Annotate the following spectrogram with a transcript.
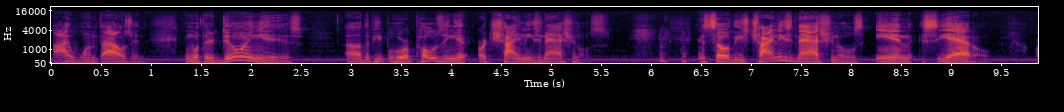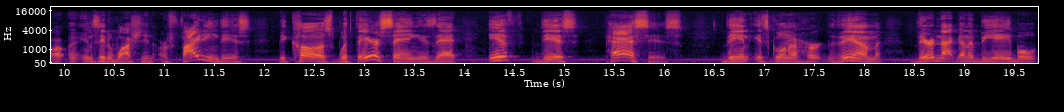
I 1000. And what they're doing is uh, the people who are opposing it are Chinese nationals. and so these Chinese nationals in Seattle, or uh, in the state of Washington, are fighting this because what they're saying is that if this passes, then it's going to hurt them. They're not going to be able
